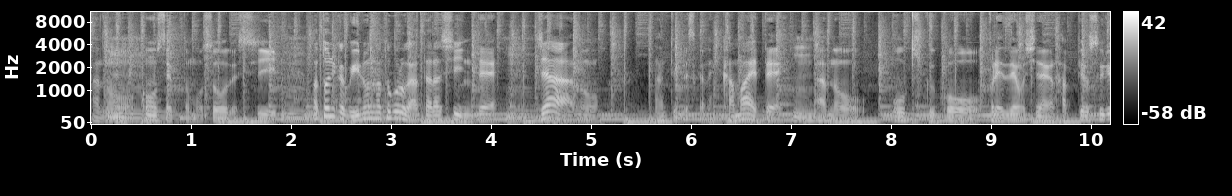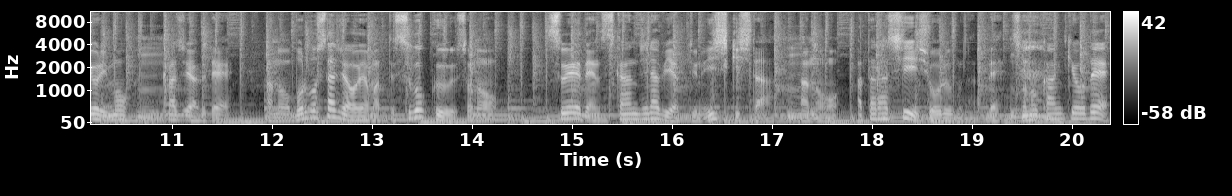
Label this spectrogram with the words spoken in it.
あの、うん、コンセプトもそうですし、うん、まあ、とにかくいろんなところが新しいんで、じゃああのなんていうんですかね構えて、あの大きくこうプレゼンをしながら発表するよりも、カジュアルであのボルボスタジオ青山ってすごくそのスウェーデンスカンジナビアっていうのを意識した、うん、あの新しいショールームなんで、その環境で、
